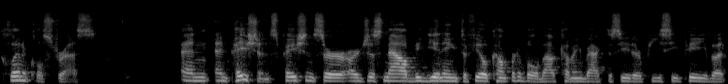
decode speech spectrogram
clinical stress. And, and patients, patients are, are just now beginning to feel comfortable about coming back to see their PCP, but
